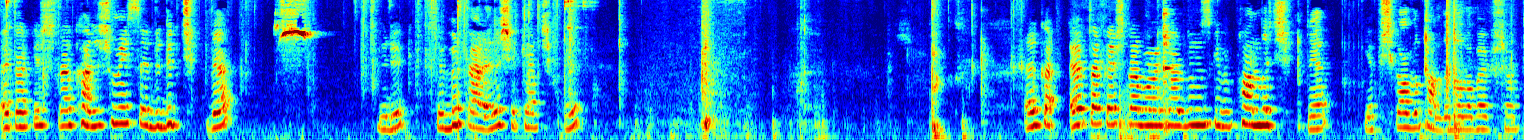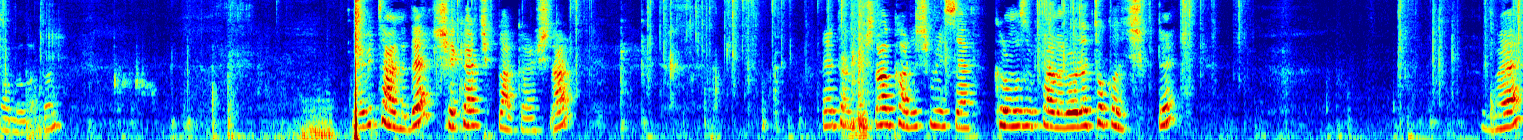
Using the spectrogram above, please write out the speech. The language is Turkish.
Evet arkadaşlar ise düdük çıktı. Düdük. Ve bir tane de şeker çıktı. Evet arkadaşlar bana gördüğünüz gibi panda çıktı. Yapışkanlı panda, dolaba yapışan pandalardan. Ve bir tane de şeker çıktı arkadaşlar. Evet arkadaşlar kardeşime ise kırmızı bir tane böyle toka çıktı. Ve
